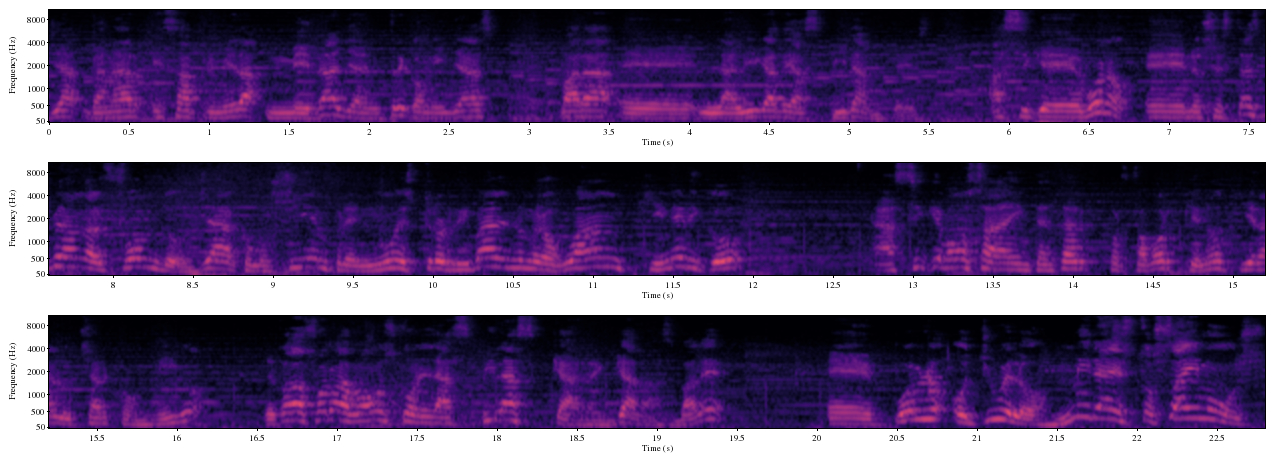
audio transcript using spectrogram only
ya ganar esa primera medalla, entre comillas Para eh, la liga de aspirantes. Así que bueno, eh, nos está esperando al fondo ya como siempre nuestro rival número one, Kinérico Así que vamos a intentar, por favor, que no quiera luchar conmigo. De todas formas, vamos con las pilas cargadas, ¿vale? Eh, pueblo Oyuelo, mira esto, Saimus.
